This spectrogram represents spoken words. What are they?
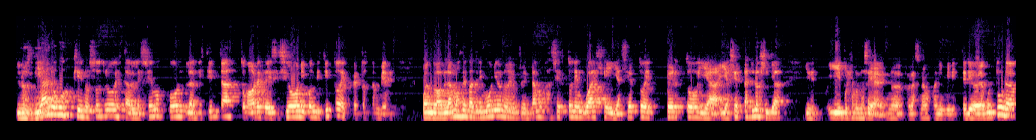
los diálogos que nosotros establecemos con las distintas tomadores de decisión y con distintos expertos también. Cuando hablamos de patrimonio nos enfrentamos a cierto lenguaje y a ciertos expertos y a, ciertas lógicas. Y, y, por ejemplo, no sé, nos relacionamos con el Ministerio de la Cultura,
